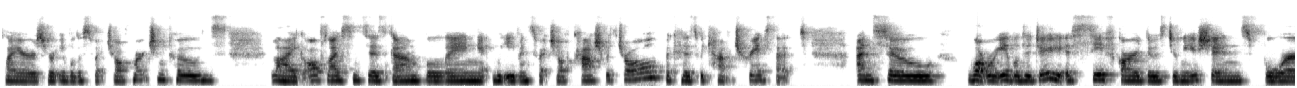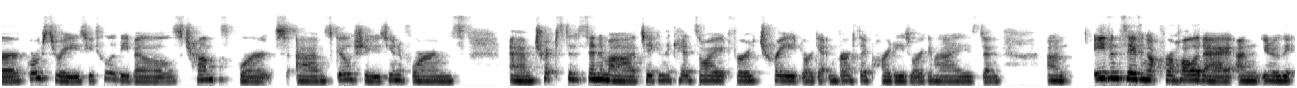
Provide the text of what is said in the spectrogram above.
players who are able to switch off merchant codes like off licenses, gambling. We even switch off cash withdrawal because we can't trace it. And so what we're able to do is safeguard those donations for groceries, utility bills, transport, um, school shoes, uniforms, um, trips to the cinema, taking the kids out for a treat, or getting birthday parties organized, and um, even saving up for a holiday. And you know, the,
